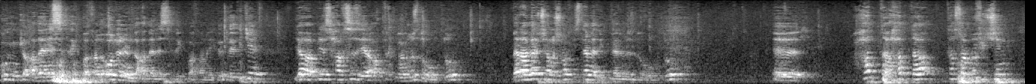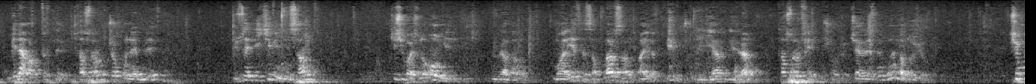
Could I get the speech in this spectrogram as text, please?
Bugünkü Adaletsizlik Bakanı, o dönemde Adaletsizlik Bakanıydı. Dedi ki, ya biz haksız yere attıklarımız da oldu. Beraber çalışmak istemediklerimiz de oldu. Ee, hatta hatta tasarruf için bile attık dedi. Tasarruf çok önemli. 152 bin insan kişi başına 10 bin liradan maliyet hesaplarsan aylık 1,5 milyar lira tasarruf etmiş oluyor. Çevresini bununla doyuyor. Şimdi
